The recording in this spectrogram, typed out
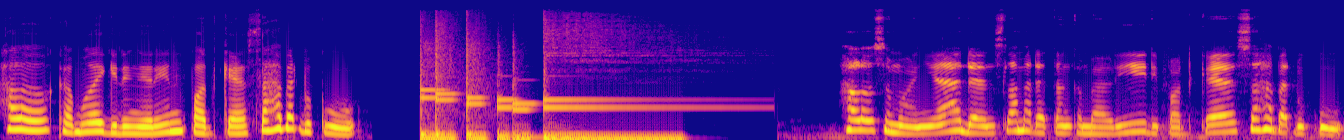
Halo, kamu lagi dengerin podcast Sahabat Buku. Halo semuanya dan selamat datang kembali di podcast Sahabat Buku.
